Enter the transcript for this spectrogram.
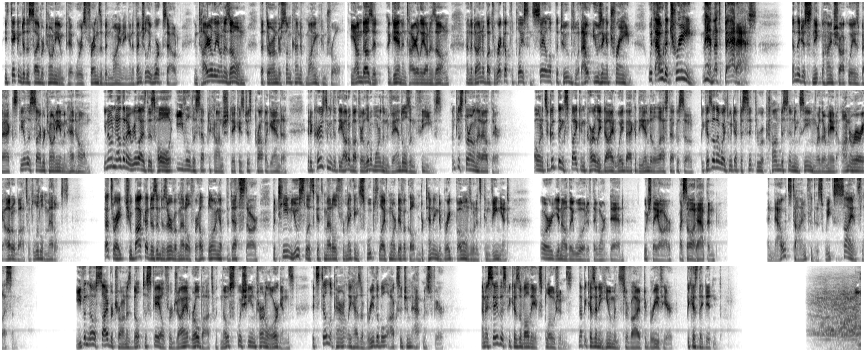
He's taken to the Cybertonium pit where his friends have been mining and eventually works out, entirely on his own, that they're under some kind of mind control. He undoes it, again entirely on his own, and the Dinobots wreck up the place and sail up the tubes without using a train. Without a train! Man, that's badass! Then they just sneak behind Shockwave's back, steal his Cybertonium, and head home. You know, now that I realize this whole evil Decepticon shtick is just propaganda, it occurs to me that the Autobots are a little more than vandals and thieves. I'm just throwing that out there. Oh, and it's a good thing Spike and Carly died way back at the end of the last episode, because otherwise we'd have to sit through a condescending scene where they're made honorary Autobots with little medals. That's right, Chewbacca doesn't deserve a medal for help blowing up the Death Star, but Team Useless gets medals for making Swoop's life more difficult and pretending to break bones when it's convenient. Or, you know, they would if they weren't dead, which they are. I saw it happen. And now it's time for this week's science lesson. Even though Cybertron is built to scale for giant robots with no squishy internal organs, it still apparently has a breathable oxygen atmosphere. And I say this because of all the explosions, not because any humans survived to breathe here, because they didn't.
